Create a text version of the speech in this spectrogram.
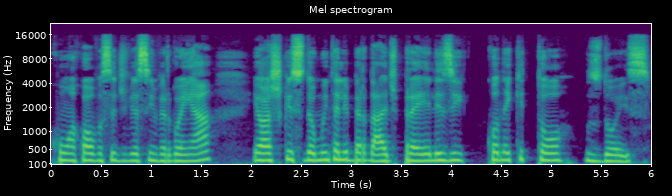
com a qual você devia se envergonhar. Eu acho que isso deu muita liberdade para eles e conectou os dois.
